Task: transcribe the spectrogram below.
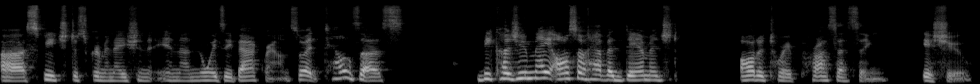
uh, speech discrimination in a noisy background. So it tells us because you may also have a damaged auditory processing issue.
